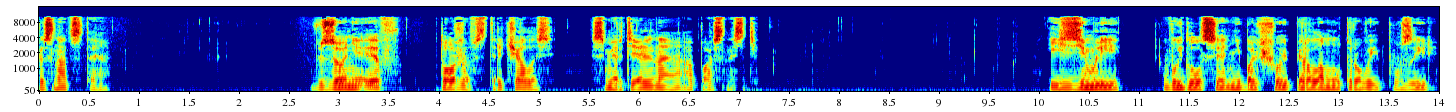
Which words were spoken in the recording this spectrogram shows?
16. В зоне F тоже встречалась смертельная опасность. Из земли выдался небольшой перламутровый пузырь,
